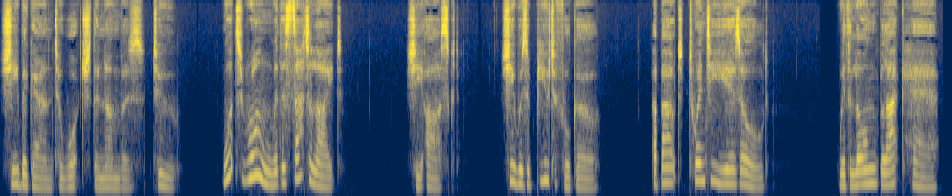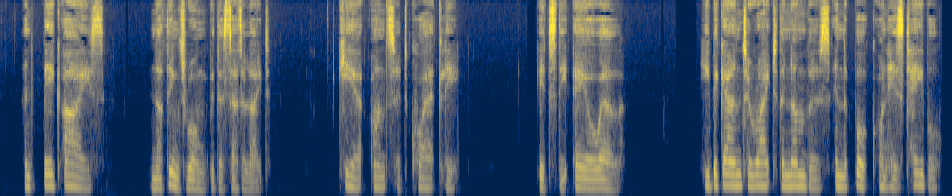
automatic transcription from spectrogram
She began to watch the numbers, too. What's wrong with the satellite? She asked. She was a beautiful girl, about twenty years old, with long black hair and big eyes. Nothing's wrong with the satellite, Kia answered quietly. It's the AOL. He began to write the numbers in the book on his table.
